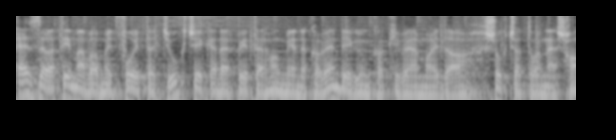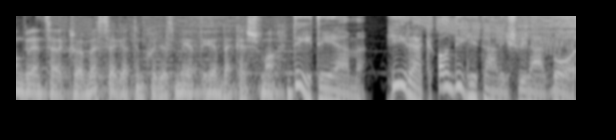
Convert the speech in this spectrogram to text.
Ezzel a témával majd folytatjuk. Csékeder Péter hangmérnök a vendégünk, akivel majd a sok csatornás hangrendszerekről beszélgetünk, hogy ez miért érdekes ma. DTM. Hírek a digitális világból.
